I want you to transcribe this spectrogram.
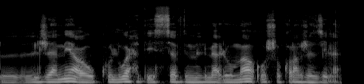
للجميع وكل واحد يستافد من المعلومة. وشكرا جزيلا.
